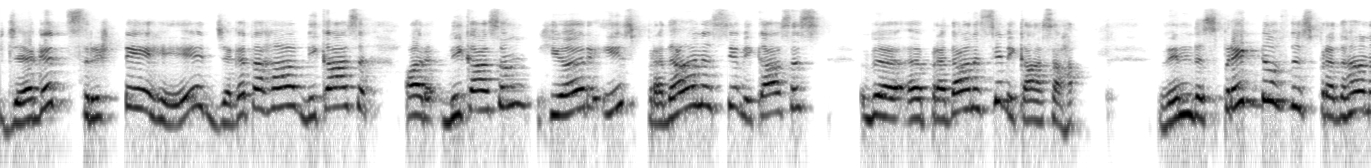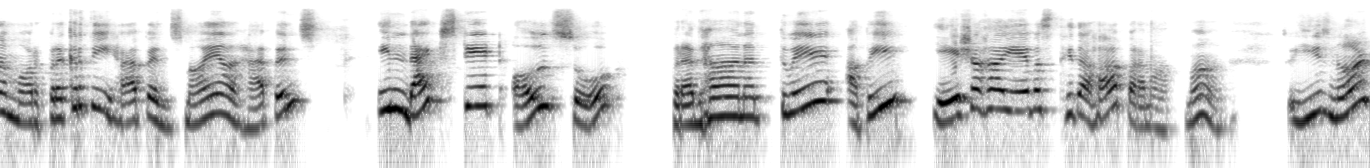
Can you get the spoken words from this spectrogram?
Jagat srishtehe jagataha vikasa or vikasam here is pradhanasya vikasas pradhanasya vikasaha. When the spread of this pradhanam or prakriti happens, maya happens, in that state also pradhanatve api yeshaha eva sthitaha paramatma. So he is not,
